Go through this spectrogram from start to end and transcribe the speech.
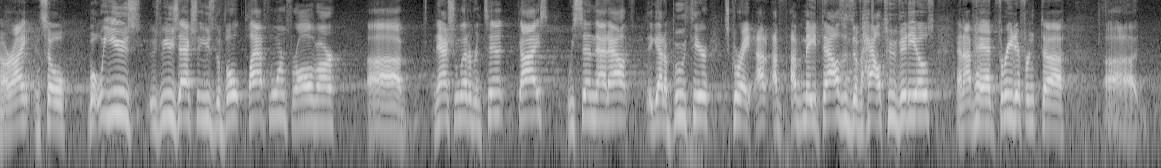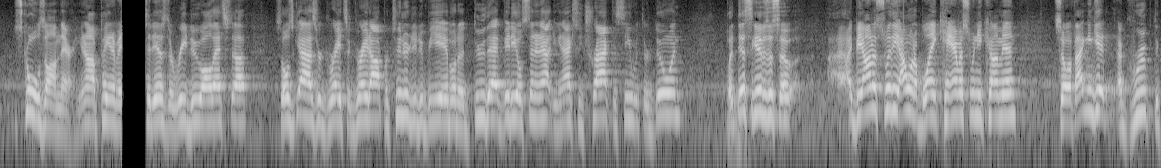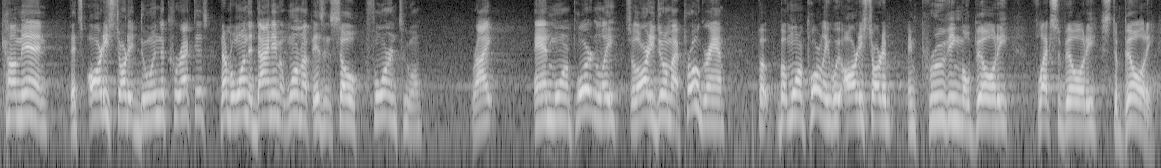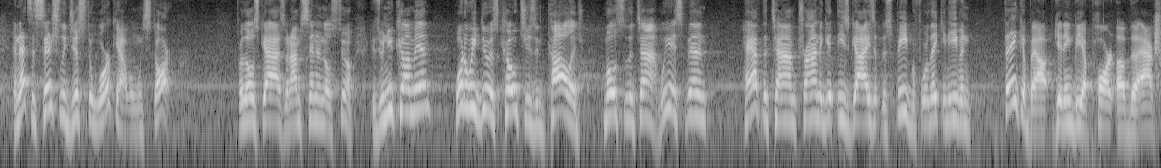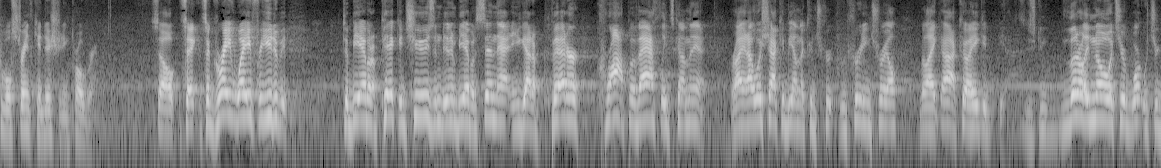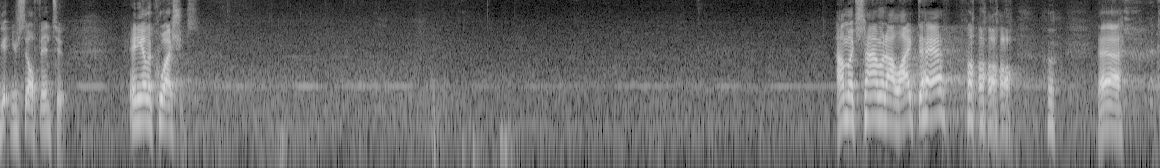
All right. And so what we use is we use actually use the Volt platform for all of our uh, national letter of intent guys. We send that out. They got a booth here. It's great. I, have I've made thousands of how-to videos, and I've had three different uh, uh, schools on there. You know how pain of it is to redo all that stuff. So those guys are great. It's a great opportunity to be able to do that video, send it out. You can actually track to see what they're doing. But this gives us a, I'd be honest with you, I want a blank canvas when you come in. So if I can get a group to come in that's already started doing the correctives, number one, the dynamic warm-up isn't so foreign to them, right? And more importantly, so they're already doing my program, but, but more importantly, we already started improving mobility, flexibility, stability. And that's essentially just the workout when we start for those guys when I'm sending those to them. Because when you come in, what do we do as coaches in college most of the time? We spend half the time trying to get these guys up to speed before they can even think about getting be a part of the actual strength conditioning program. So it's a, it's a great way for you to be, to be able to pick and choose and then be able to send that, and you got a better crop of athletes coming in, right? I wish I could be on the recruiting trail, but like, ah, okay, you, could, you can literally know what you're, what you're getting yourself into. Any other questions? How much time would I like to have? uh,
